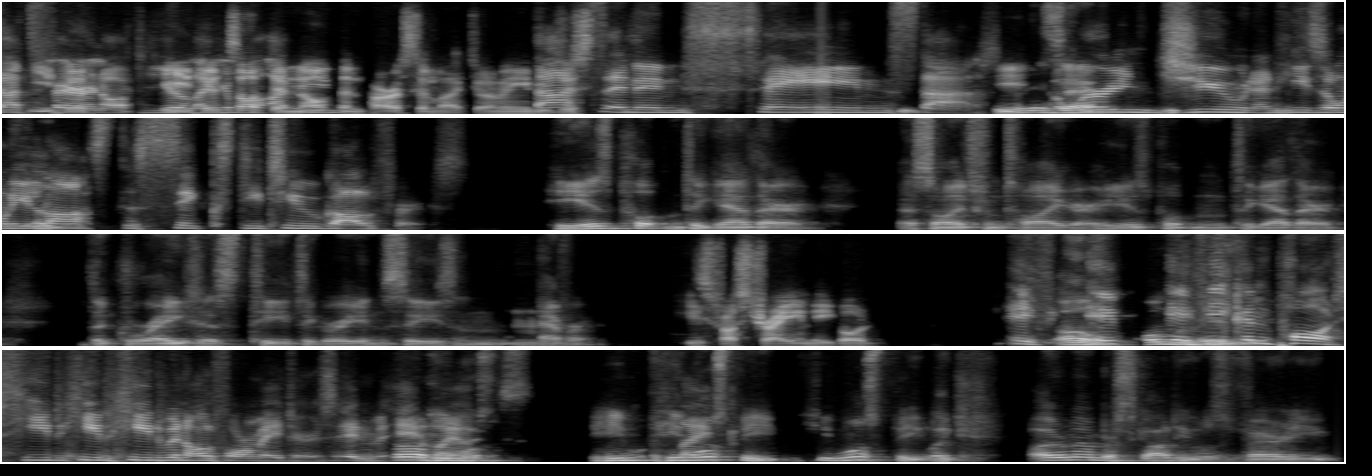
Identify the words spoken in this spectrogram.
that's He's fair just- enough. You're He's like, just but such a I mean, nothing person, like do you know what I mean? He that's just an insane stat. He is, And we're um, in June and he's only like- lost to 62 golfers. he is putting together, aside from Tiger, he is putting together the greatest tee to green season Mm. ever. he's frustratingly good. If Oh, if, if he can unbelievable. putt, he'd he'd he'd win all four majors in, in God, he my must- eyes. He he Like- must be he must be like I remember Scotty was very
